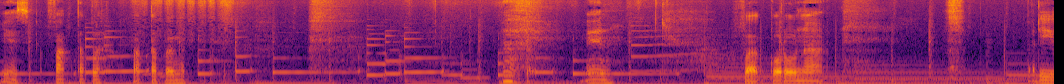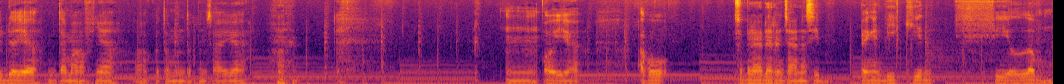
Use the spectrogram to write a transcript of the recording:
yes fakta lah. Fakta banget. Man fuck corona tadi udah ya minta maafnya ke teman-teman saya. Hmm, oh iya. Aku sebenarnya ada rencana sih pengen bikin film.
